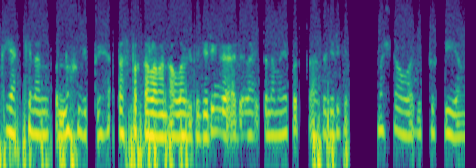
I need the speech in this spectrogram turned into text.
keyakinan penuh gitu ya atas pertolongan Allah gitu. Jadi nggak adalah itu namanya putus asa jadi masya Allah itu sih yang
